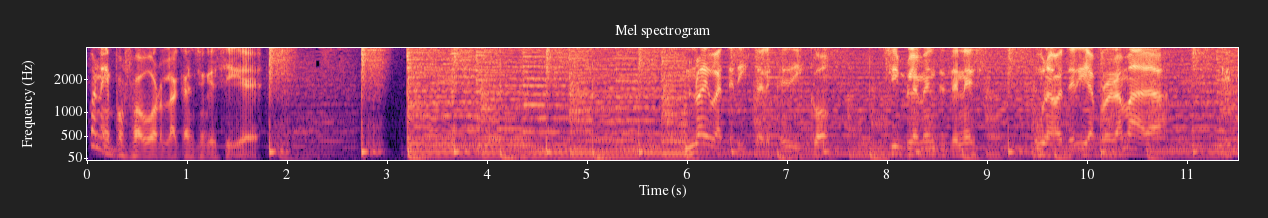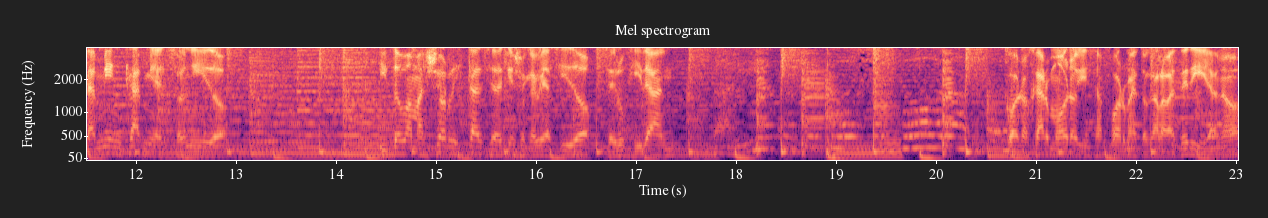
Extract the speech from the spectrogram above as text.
pone por favor la canción que sigue. No hay baterista en este disco, simplemente tenés una batería programada que también cambia el sonido y toma mayor distancia de aquello que había sido Cerú Girán con Oscar Moro y esa forma de tocar la batería, ¿no?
